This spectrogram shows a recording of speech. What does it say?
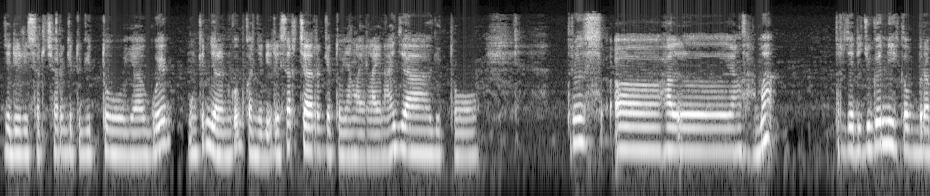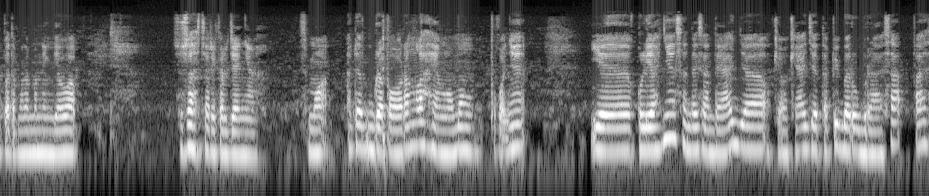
jadi researcher gitu-gitu. Ya gue mungkin jalan gue bukan jadi researcher gitu yang lain-lain aja gitu. Terus uh, hal yang sama terjadi juga nih ke beberapa teman-teman yang jawab susah cari kerjanya. Semua ada beberapa orang lah yang ngomong pokoknya ya kuliahnya santai-santai aja oke-oke aja tapi baru berasa pas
